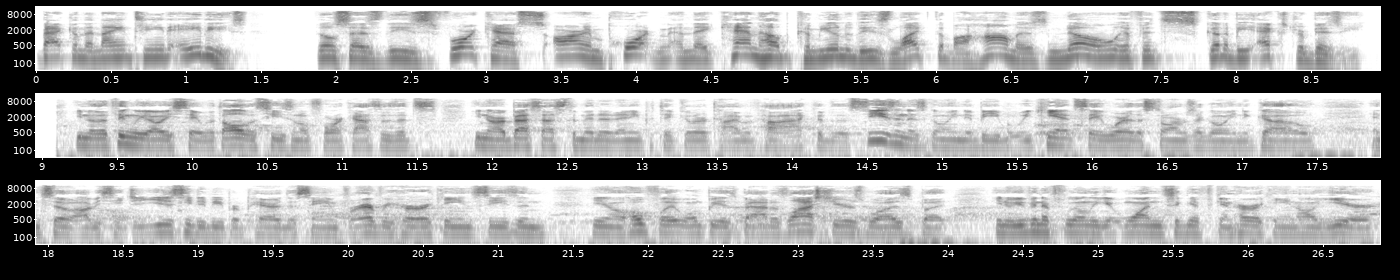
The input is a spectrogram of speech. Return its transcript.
back in the 1980s. Phil says these forecasts are important and they can help communities like the Bahamas know if it's going to be extra busy you know, the thing we always say with all the seasonal forecasts is it's, you know, our best estimate at any particular time of how active the season is going to be, but we can't say where the storms are going to go. And so obviously you just need to be prepared the same for every hurricane season. You know, hopefully it won't be as bad as last year's was, but, you know, even if we only get one significant hurricane all year,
